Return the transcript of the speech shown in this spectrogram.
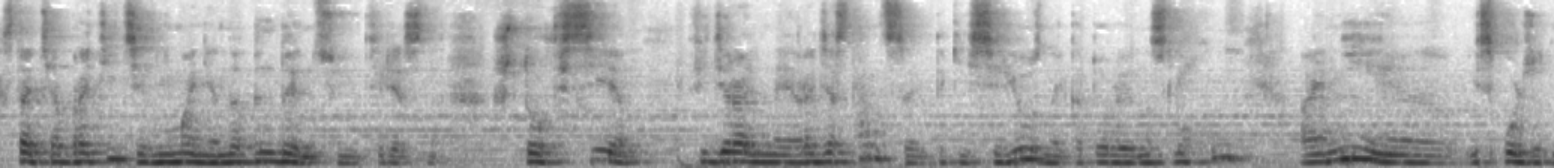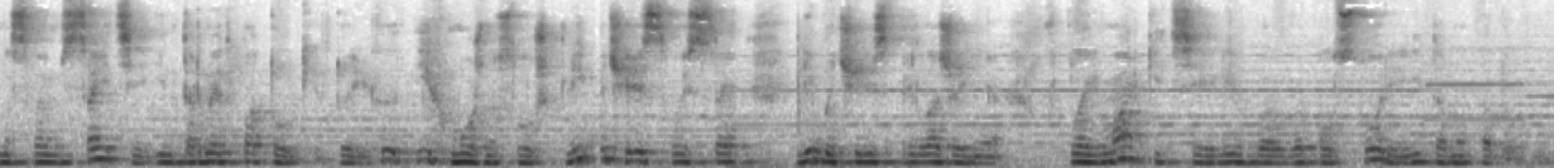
Кстати, обратите внимание на тенденцию интересно, что все федеральные радиостанции, такие серьезные, которые на слуху, они э, используют на своем сайте интернет-потоки. То есть их можно слушать либо через свой сайт, либо через приложение в Play Market, либо в Apple Store и тому подобное.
